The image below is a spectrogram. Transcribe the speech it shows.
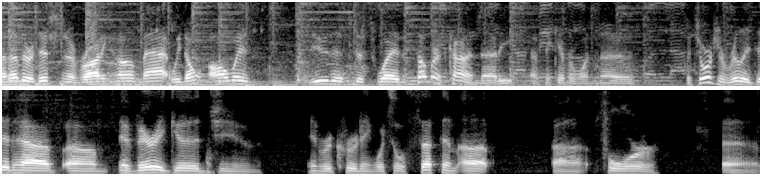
Another edition of Riding Home. Matt, we don't always do this this way. The summer is kind of nutty, I think everyone knows. But Georgia really did have um, a very good June in recruiting, which will set them up uh, for uh,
